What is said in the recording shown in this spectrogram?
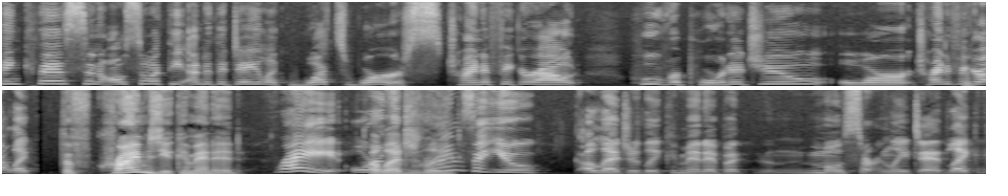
think this? And also at the end of the day, like, what's worse? Trying to figure out who reported you or trying to figure out, like, The f- crimes you committed. Right. Or Allegedly. the crimes that you allegedly committed, but most certainly did. Like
